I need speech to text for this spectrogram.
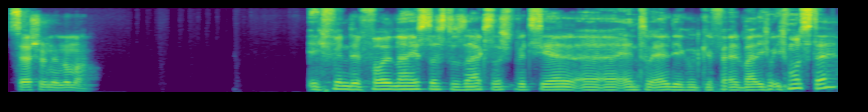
sehr schöne Nummer. Ich finde voll nice, dass du sagst, dass speziell äh, N2L dir gut gefällt, weil ich, ich musste,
